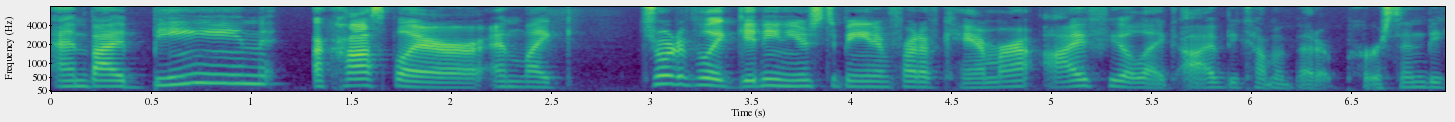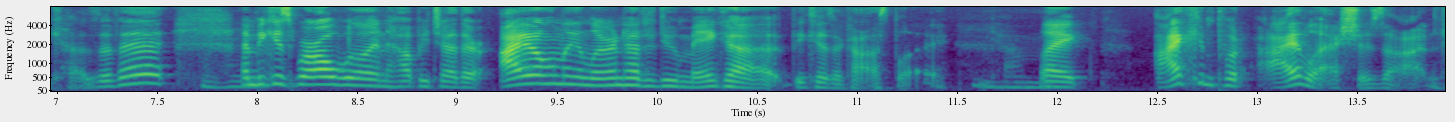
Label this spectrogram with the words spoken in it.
And by being a cosplayer and like sort of like getting used to being in front of camera, I feel like I've become a better person because of it. Mm-hmm. And because we're all willing to help each other. I only learned how to do makeup because of cosplay. Like I can put eyelashes on.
